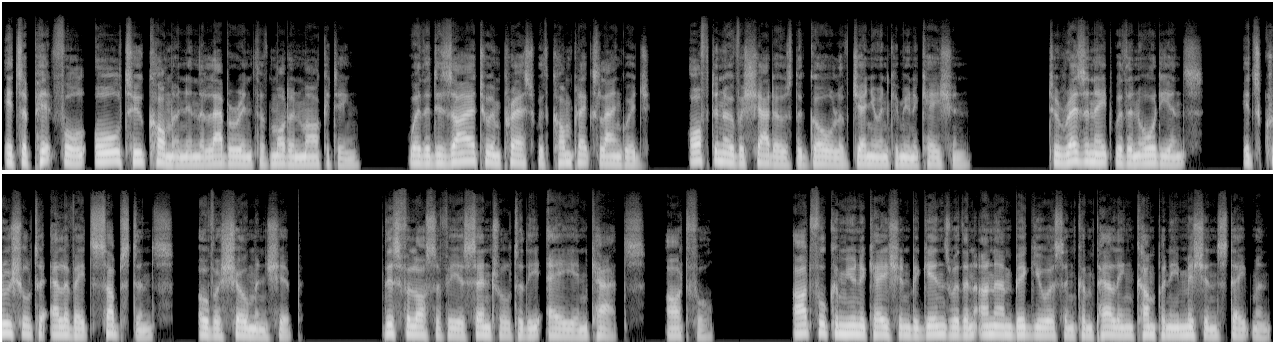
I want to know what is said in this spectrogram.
It's a pitfall all too common in the labyrinth of modern marketing, where the desire to impress with complex language often overshadows the goal of genuine communication. To resonate with an audience, it's crucial to elevate substance over showmanship. This philosophy is central to the A in CATS, artful. Artful communication begins with an unambiguous and compelling company mission statement.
